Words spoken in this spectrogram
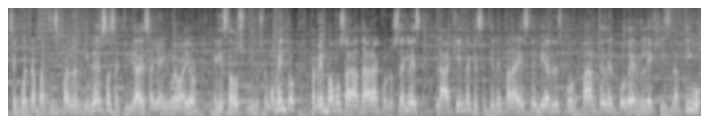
se encuentra participando en diversas actividades allá en Nueva York, en Estados Unidos. De momento, también vamos a dar a conocerles la agenda que se tiene para este viernes por parte del Poder Legislativo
